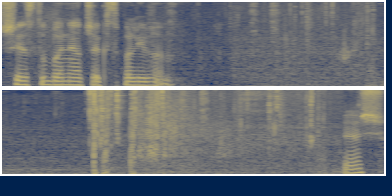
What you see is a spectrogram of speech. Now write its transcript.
Dobra, e, czy jest tu baniaczek z paliwem? Gdzieś.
